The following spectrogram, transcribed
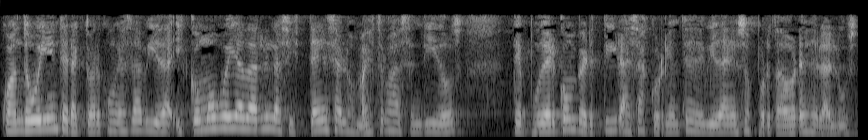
¿cuándo voy a interactuar con esa vida y cómo voy a darle la asistencia a los maestros ascendidos de poder convertir a esas corrientes de vida en esos portadores de la luz?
